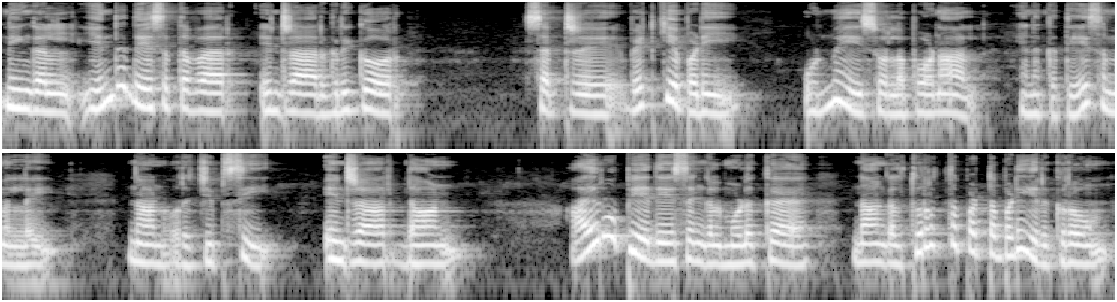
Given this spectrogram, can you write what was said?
நீங்கள் எந்த தேசத்தவர்? என்றார் கிரிகோர். சற்று வெட்கியபடி உண்மையை சொல்லப்போனால் எனக்கு தேசமில்லை. நான் ஒரு ஜிப்சி என்றார் டான். ஐரோப்பிய தேசங்கள் முழுக்க நாங்கள் துரத்தப்பட்டபடி இருக்கிறோம்.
